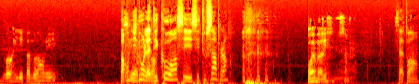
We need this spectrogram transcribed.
Bon, il est pas mort lui. Par contre, dis donc, à la déco, hein, c'est c'est tout simple, hein. Ouais, bah oui, c'est tout simple. C'est à toi, hein.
